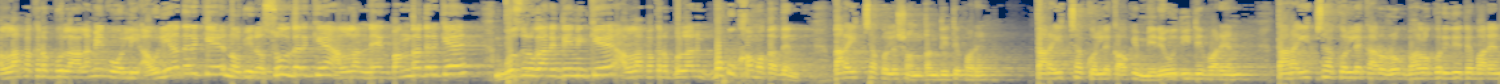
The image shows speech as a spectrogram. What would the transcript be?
আল্লাহ ফাকরবুল আলমিন ওলি আউলিয়াদেরকে, নবী রসুলদেরকে আল্লাহ নেক বান্দাদেরকে, বুজরুগানি দিনকে আল্লাহ ফাকরবুল আলম বহু ক্ষমতা দেন। তারা ইচ্ছা করলে সন্তান দিতে পারেন, তারা ইচ্ছা করলে কাউকে মেরেও দিতে পারেন, তারা ইচ্ছা করলে কারও রোগ ভালো করে দিতে পারেন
